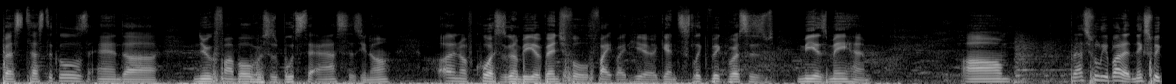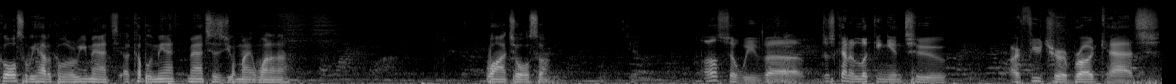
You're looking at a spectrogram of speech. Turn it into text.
Best Testicles, and uh, New York 5 versus Boots to Asses. You know and of course, it's going to be a vengeful fight right here against Slick Vic versus Mia's Mayhem. Um, but that's really about it. Next week, also, we have a couple of rematch, a couple of ma- matches you might want to watch. Also, Also, we've uh, just kind of looking into our future broadcasts.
